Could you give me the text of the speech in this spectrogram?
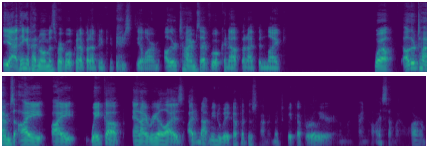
yeah, I think I've had moments where I've woken up and I've been confused with the alarm. Other times I've woken up and I've been like, well, other times I I wake up and I realize I did not mean to wake up at this time. I meant to wake up earlier. And I'm like, I know I set my alarm.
